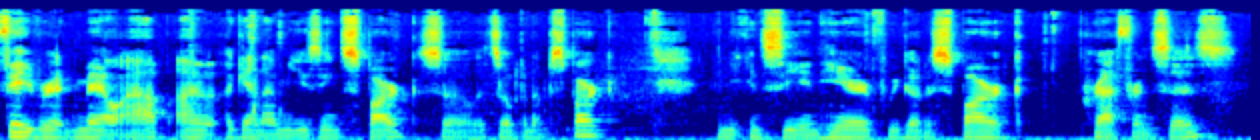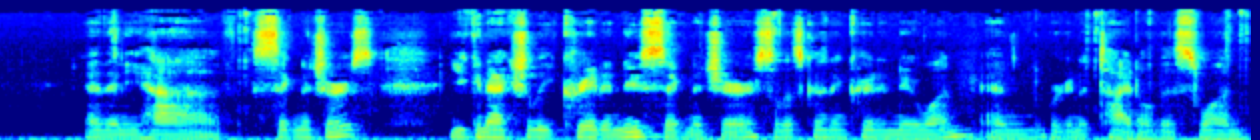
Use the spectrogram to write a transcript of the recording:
favorite mail app. I, again, I'm using Spark, so let's open up Spark. And you can see in here, if we go to Spark, Preferences, and then you have Signatures, you can actually create a new signature. So let's go ahead and create a new one, and we're going to title this one,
